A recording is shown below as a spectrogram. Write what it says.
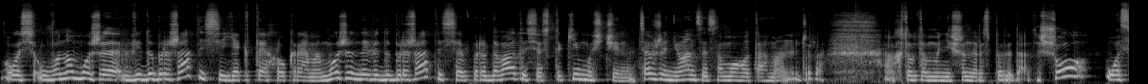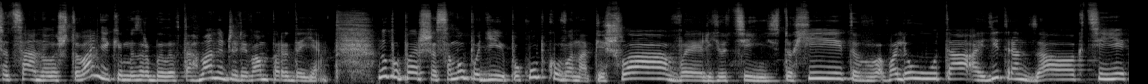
Ось воно може відображатися як тег окреме, може не відображатися, передаватися з таким ось чином. Це вже нюанси самого таг-менеджера. Хто б там мені ще не розповідати. Що ось оце налаштування, яке ми зробили в таг-менеджері, вам передає? Ну, по-перше, саму подію покупку вона пішла, value, цінність, дохід, валюта, ID транзакції,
